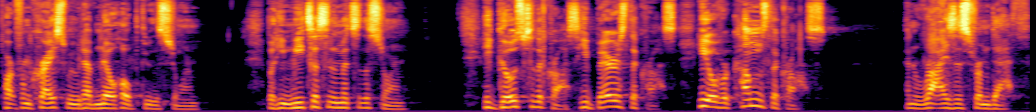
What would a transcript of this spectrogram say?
Apart from Christ, we would have no hope through the storm. But he meets us in the midst of the storm. He goes to the cross. He bears the cross. He overcomes the cross and rises from death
